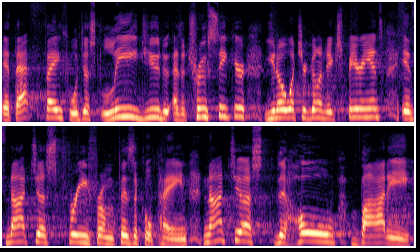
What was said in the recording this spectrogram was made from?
if that faith will just lead you to, as a true seeker, you know what you're going to experience is not just free from physical pain, not just the whole body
